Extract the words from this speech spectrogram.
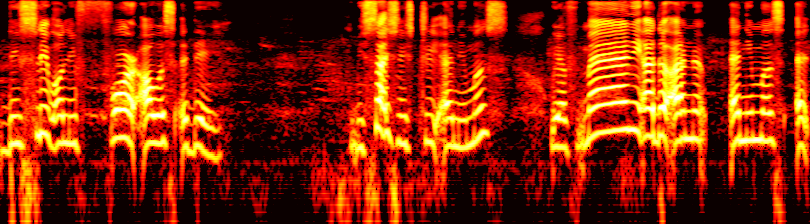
They sleep only 4 hours a day. Besides these three animals, we have many other animals at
